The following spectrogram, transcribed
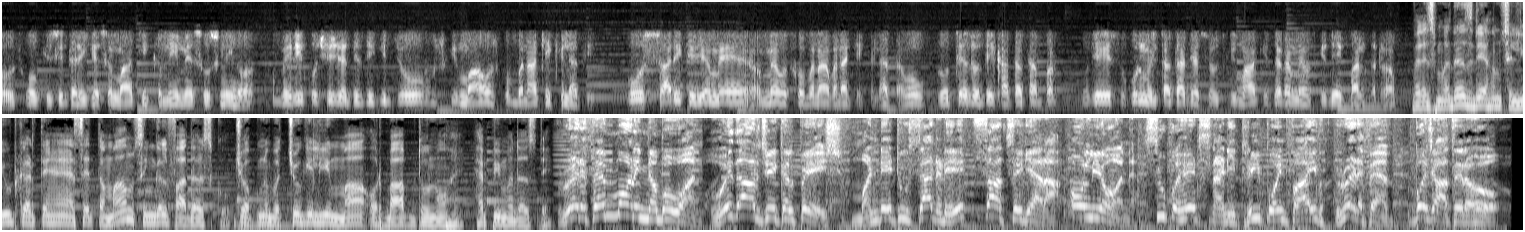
उसको किसी तरीके से माँ की कमी महसूस नहीं हो। मेरी कोशिश रहती थी कि जो उसकी माँ उसको बना के खिलाती। वो सारी चीज़ें मैं मैं उसको बना बना के खिलाता वो रोते रोते खाता था पर मुझे ये सुकून मिलता था जैसे उसकी माँ की तरह मैं उसकी देखभाल कर रहा हूँ। वेल इस मदर्स डे हम सल्यूट करते हैं ऐसे तमाम सिंगल फादर्स को जो अपने बच्चों के लिए माँ और बाप दोनों हैं। Happy mother's day red F M morning number one with R J Kalpesh Monday to Saturday सात ऐसी ग्यारह only on super hits 93.5 red F M बजाते रहो।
